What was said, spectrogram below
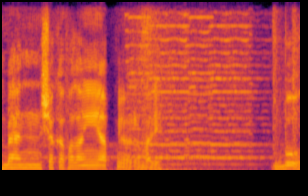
Ben şaka falan yapmıyorum Ali. Bu.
